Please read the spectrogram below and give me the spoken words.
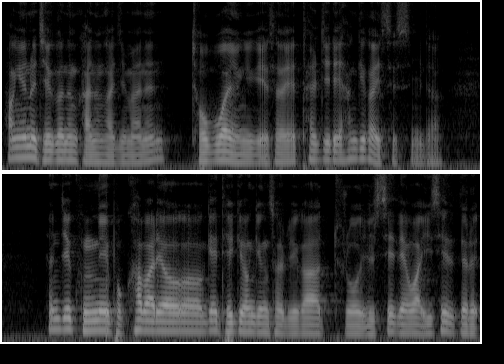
황연의 제거는 가능하지만은 저부하 영역에서의 탈질의 한계가 있었습니다. 현재 국내 복합화력의 대기 환경 설비가 주로 1세대와 2세대로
